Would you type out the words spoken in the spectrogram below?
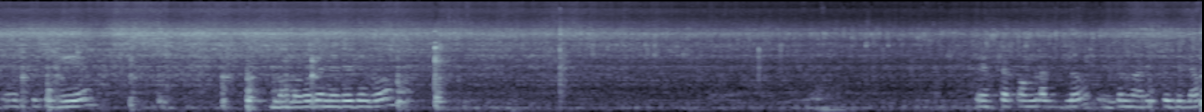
পেঁয়াজ কুচি দিয়ে ভালোভাবে নেড়ে দেব। পেঁয়াজটা কম লাগল, এই জন্য আরেকটু দিলাম।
